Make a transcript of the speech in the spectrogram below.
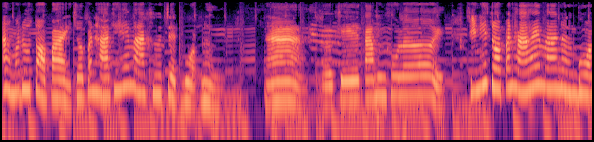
อะ มาดูต่อไป โจทย์ปัญหาที่ให้มาคือ 7 บวก 1 อ่า โอเค ตามคุณครูเลย ทีนี้โจทย์ปัญหาให้มา 1 บวก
